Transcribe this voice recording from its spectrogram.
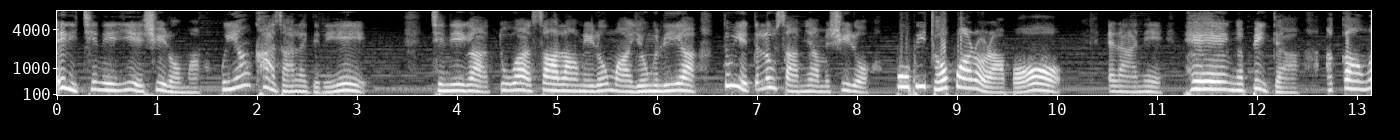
အဲ့ဒီချင်းလေးကြီးရဲ့ရှေ့တော်မှာဝင်ရောက်ခစားလိုက်တဲ့ချင်းလေးက "तू ကစာလောင်နေတော့မှယုံကလေးကသူ့ရဲ့တလုတ်စာမြမရှိတော့ပို့ပြီးဒေါပွားတော့တာပေါ့အဲ့ဒါနဲ့ဟဲငပိတ်တာအကောင်က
